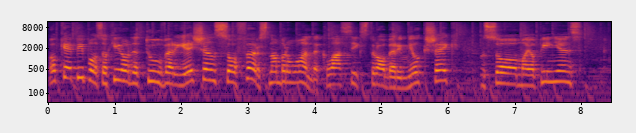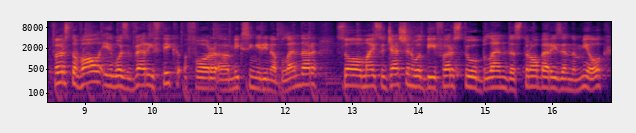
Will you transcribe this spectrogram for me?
Okay people, so here are the two variations. So first, number one, the classic strawberry milkshake. So my opinions, First of all, it was very thick for uh, mixing it in a blender. So my suggestion would be first to blend the strawberries and the milk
